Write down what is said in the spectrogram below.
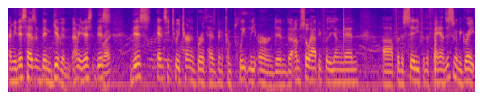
I mean, this hasn't been given. I mean, this this Right. this NC2A tournament berth has been completely earned, and uh, I'm so happy for the young men. Uh, for the city, for the fans, this is going to be great,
